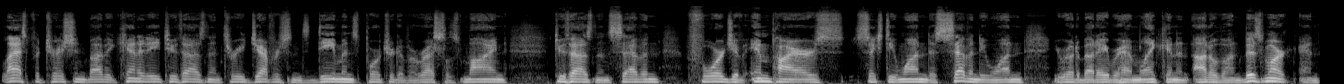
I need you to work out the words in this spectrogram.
Last Patrician, Bobby Kennedy. 2003, Jefferson's Demons, Portrait of a Restless Mind. 2007, Forge of Empires, 61 to 71. You wrote about Abraham Lincoln and Otto von Bismarck and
